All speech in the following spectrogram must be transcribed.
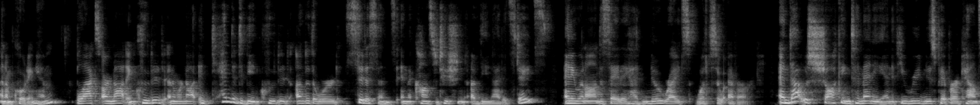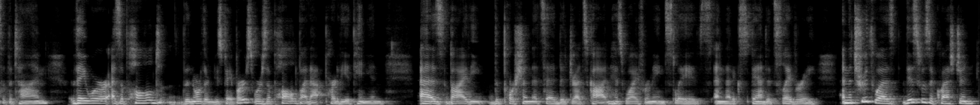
and I'm quoting him Blacks are not included and were not intended to be included under the word citizens in the Constitution of the United States. And he went on to say they had no rights whatsoever. And that was shocking to many. And if you read newspaper accounts at the time, they were as appalled, the northern newspapers were as appalled by that part of the opinion as by the, the portion that said that Dred Scott and his wife remained slaves and that expanded slavery. And the truth was, this was a question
